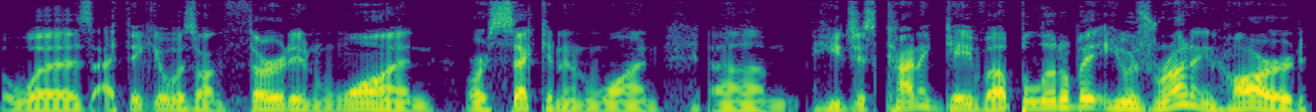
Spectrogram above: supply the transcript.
was, I think it was on third and one or second and one. Um, he just kind of gave up a little bit. He was running hard,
